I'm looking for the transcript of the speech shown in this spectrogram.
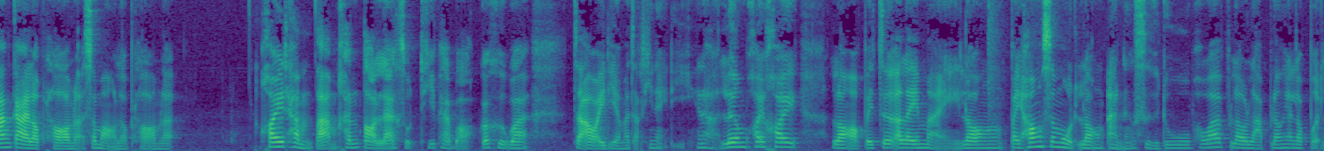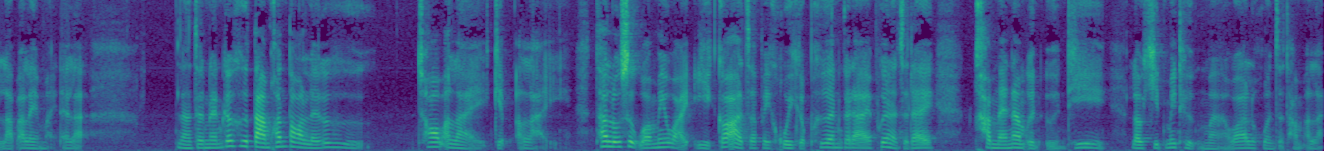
ร่างกายเราพร้อมแล้วสมองเราพร้อมแล้วค่อยทำตามขั้นตอนแรกสุดที่แพรบอกก็คือว่าจะเอาไอเดียมาจากที่ไหนดีนะคะเริ่มค่อยๆ ลองออกไปเจออะไรใหม่ ลองไปห้องสมุดลองอ่านหนังสือดู เพราะว่าเรารับแล้วไงเราเปิดรับอะไรใหม่ได้ละ หลังจากนั้นก็คือตามขั้นตอนเลยก็คือชอบอะไรเก็บอะไร ถ้ารู้สึกว่าไม่ไหวอีกก็อาจจะไปคุยกับเพื่อนก็ได้ เพื่อนอาจจะได้ คำแนะนำอื่นๆที่เราคิดไม่ถึงมาว่าเราควรจะทำอะไร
